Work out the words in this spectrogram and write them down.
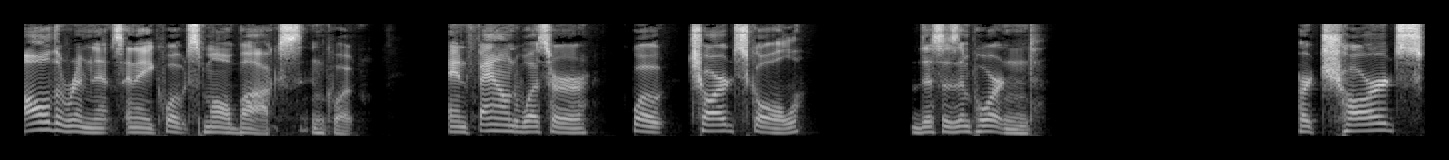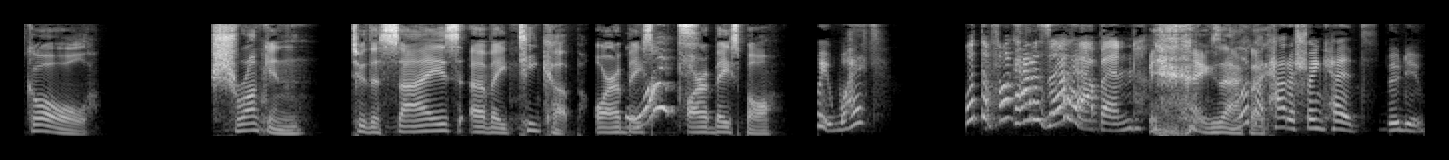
all the remnants in a quote small box end quote and found was her quote charred skull. This is important. Her charred skull shrunken to the size of a teacup or a base What? or a baseball. Wait, what? What the fuck? How does that happen? exactly. Look up how to shrink heads. Voodoo.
